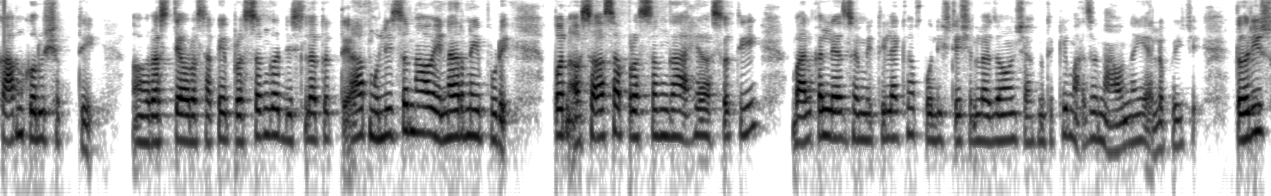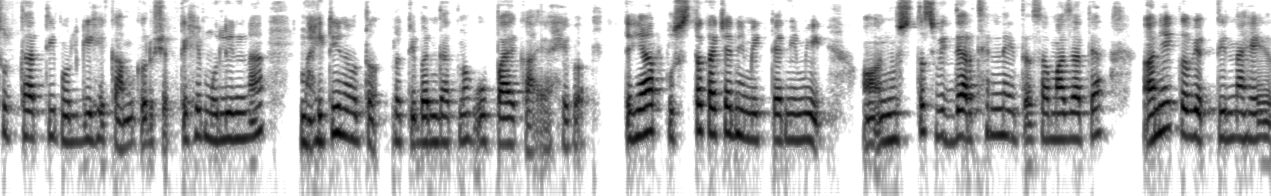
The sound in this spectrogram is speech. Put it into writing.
काम करू शकते. रस्त्यावर असा काही प्रसंग दिसला तर त्या मुलीचं नाव येणार नाही पुढे. पण असा असा प्रसंग आहे असं ती बालकल्याण समितीला किंवा पोलीस स्टेशनला जाऊन सांगते की माझं नाव नाही आलं पाहिजे. तरी सुद्धा ती मुलगी हे काम करू शकते. हे मुलींना माहिती नव्हतं प्रतिबंधात्मक उपाय काय आहे ब. तर ह्या पुस्तकाच्या निमित्ताने मी नुसतंच विद्यार्थ्यांना तर समाजातल्या अनेक व्यक्तींना हे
